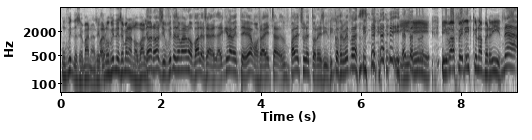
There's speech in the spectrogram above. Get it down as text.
un fin de semana. Si Vale. con un fin de semana nos vale. No, no, si un fin de semana nos vale. O sea, tranquilamente veamos, a echar un par de chuletones y cinco cervezas. y Y, eh, y más feliz que una perdiz. Nah.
